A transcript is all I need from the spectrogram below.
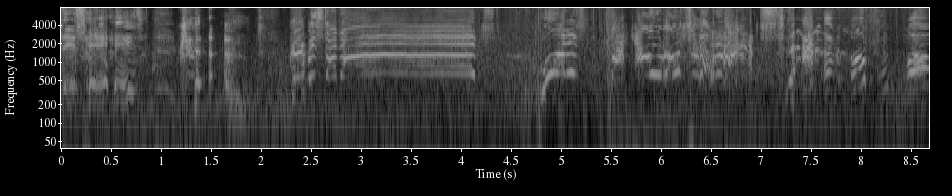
this is Kirby Standards! What is back out on that? Oh,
